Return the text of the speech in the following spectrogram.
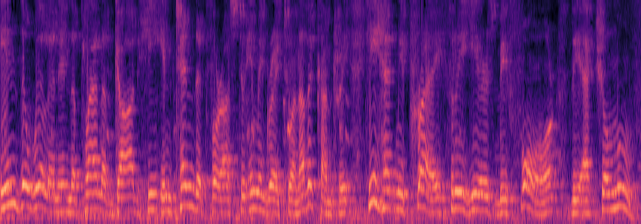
in the will and in the plan of God, He intended for us to immigrate to another country. He had me pray three years before the actual move.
